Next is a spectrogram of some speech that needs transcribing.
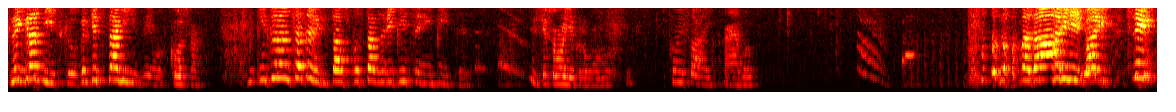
lo ingrandisco perché è stranissimo. Cosa? Il tuo lanciatore si stava spostando di pixel in pixel. Perché sono io che lo muovo. Come fai? Eh, boh. Ma dai! Vai! Sì!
